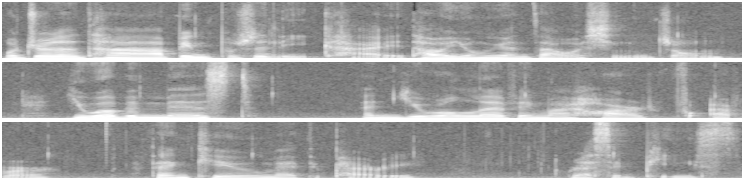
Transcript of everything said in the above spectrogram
我觉得他并不是离开，他会永远在我心中。You will be missed, and you will live in my heart forever. Thank you, Matthew Perry. Rest in peace.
